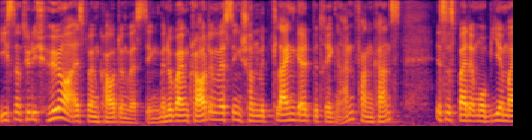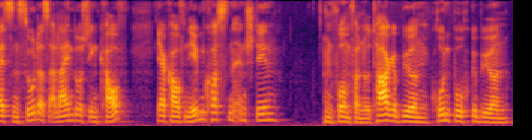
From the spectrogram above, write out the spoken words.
Die ist natürlich höher als beim Crowdinvesting. Wenn du beim Crowdinvesting schon mit kleinen Geldbeträgen anfangen kannst, ist es bei der Immobilie meistens so, dass allein durch den Kauf ja Kaufnebenkosten entstehen in Form von Notargebühren, Grundbuchgebühren.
